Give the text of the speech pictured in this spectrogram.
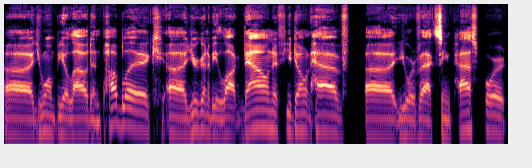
uh, you won't be allowed in public, uh, you're going to be locked down if you don't have uh, your vaccine passport.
